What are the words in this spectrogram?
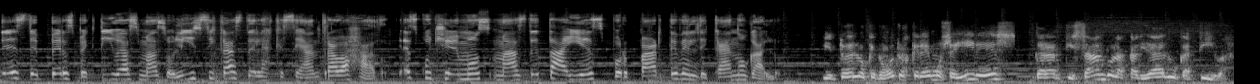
desde perspectivas más holísticas de las que se han trabajado. Escuchemos más detalles por parte del decano Galo. Y entonces lo que nosotros queremos seguir es garantizando la calidad educativa.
